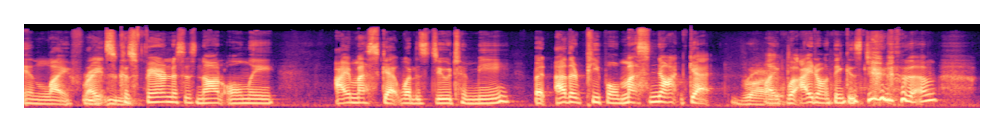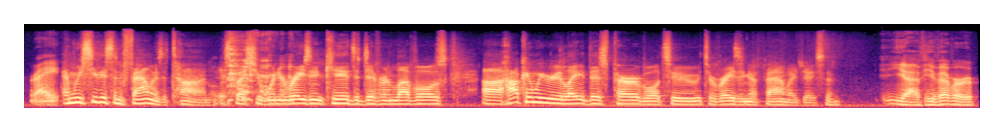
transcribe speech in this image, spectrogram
in life, right? Because mm-hmm. fairness is not only I must get what is due to me, but other people must not get right. like what I don't think is due to them right? And we see this in families a ton, especially when you're raising kids at different levels. Uh, how can we relate this parable to, to raising a family, Jason? Yeah, if you've ever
